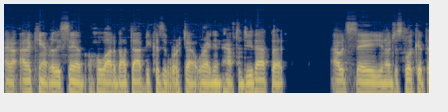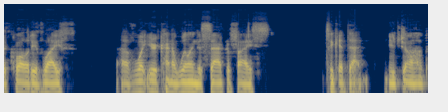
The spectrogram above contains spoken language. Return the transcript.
I, I can't really say a, a whole lot about that because it worked out where I didn't have to do that. But I would say, you know, just look at the quality of life of what you're kind of willing to sacrifice to get that new job.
